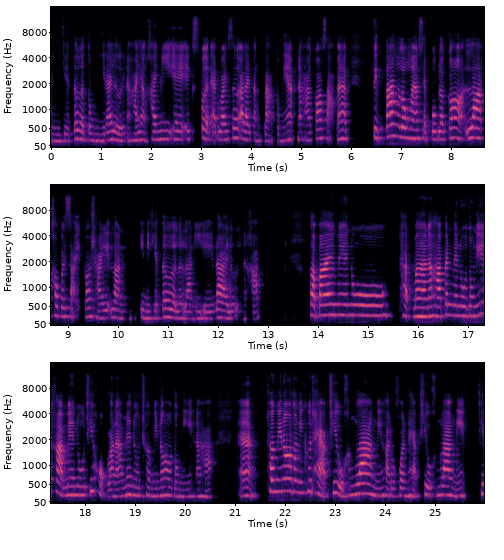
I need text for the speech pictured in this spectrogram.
Navigator ตรงนี้ได้เลยนะคะ อย่างใครมี EA Expert Advisor อะไรต่างๆ ตรงเนี้ยนะคะ ก็สามารถ ติดตั้งลงมาเสร็จปุ๊บ แล้วก็ลากเข้าไปใส่ก็ใช้ Run Indicator หรือ Run EA ได้เลยนะคะ ต่อไปเมนูถัดมานะคะ เป็นเมนูตรงนี้ค่ะ เมนูที่ 6 แล้วนะ เมนู Terminal ตรงนี้นะคะอ่า Terminal ตรงนี้คือแถบที่อยู่ข้างล่างนี้ค่ะ ทุกคนแถบที่อยู่ข้างล่างนี้ ที่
